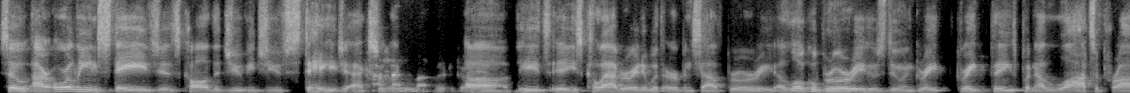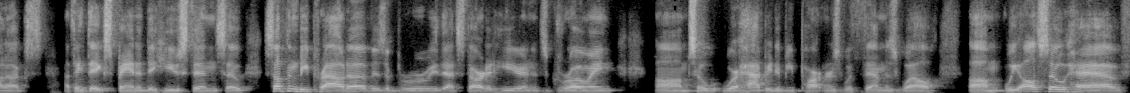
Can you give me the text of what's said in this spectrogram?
So our Orleans stage is called the Juvie Juice stage, Actually, I love it. Uh, he's he's collaborated with Urban South Brewery, a local brewery who's doing great great things, putting out lots of products. I think they expanded to Houston, so something to be proud of is a brewery that started here and it's growing. Um, so we're happy to be partners with them as well. Um, we also have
